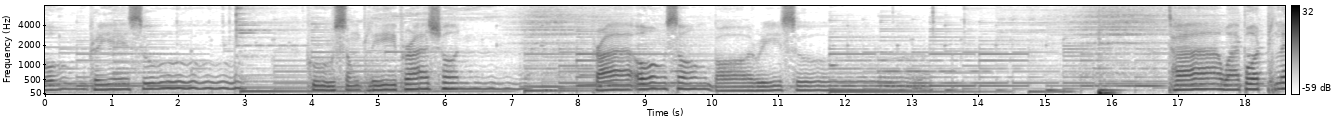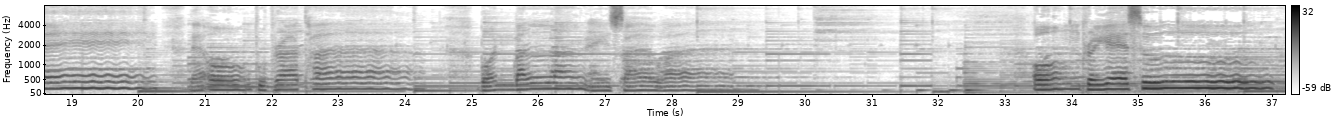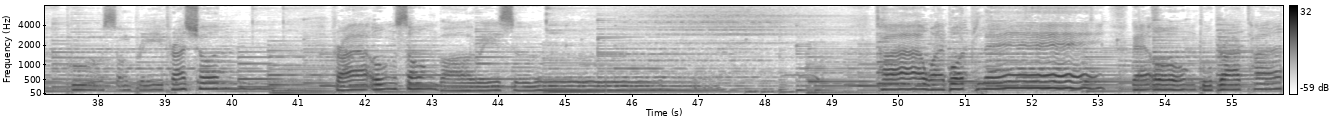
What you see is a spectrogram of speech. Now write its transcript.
องค์พระเยซู ผู้ทรงพลีพระชน พระองค์ทรงบริสุทธิ์ถาวายบทเพลงแด่องค์ผู้ประทานบนบัลลังก์ในสวรรค์ องค์พระเยซู ผู้ทรงปรีพระชน พระองค์ทรงบริสุทธิ์ถาวายบทเพลงแด่องค์ผู้ประทาน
